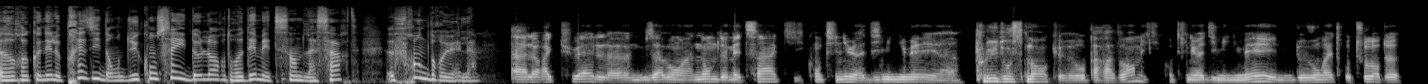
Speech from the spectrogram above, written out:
euh, reconnaît le président du Conseil de l'Ordre des médecins de la Sarthe, euh, Franck Bruel. À l'heure actuelle, euh, nous avons un nombre de médecins qui continue à diminuer plus doucement qu'auparavant, mais qui continue à diminuer et nous devons être autour de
